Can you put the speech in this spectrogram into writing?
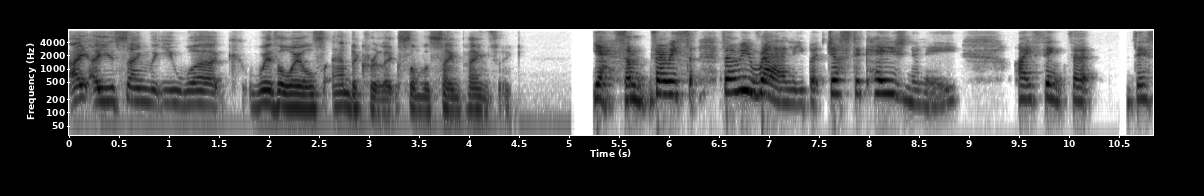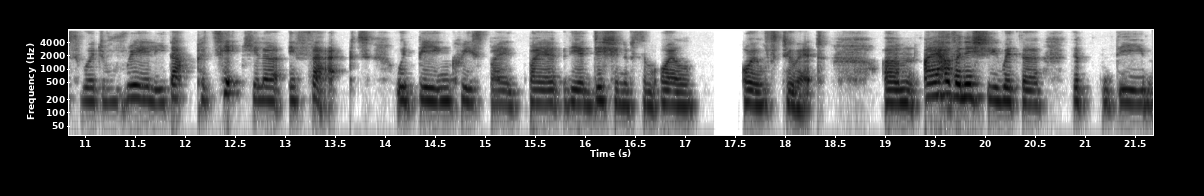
Are, are you saying that you work with oils and acrylics on the same painting? Yes, I'm very very rarely, but just occasionally, I think that this would really that particular effect would be increased by by the addition of some oil oils to it. Um, I have an issue with the the, the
